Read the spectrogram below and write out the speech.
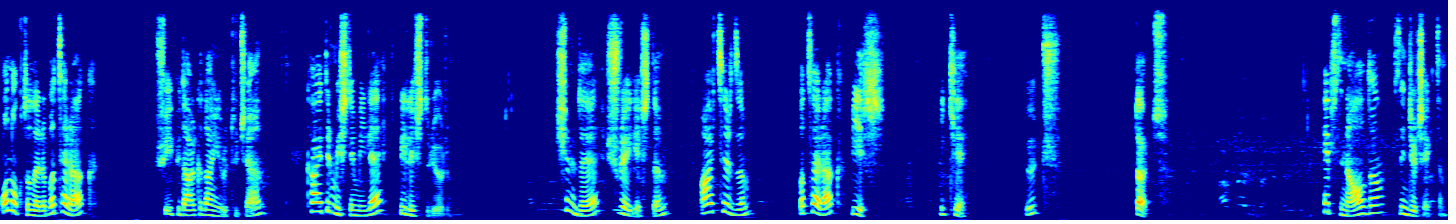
O noktalara batarak şu ipi de arkadan yürüteceğim. Kaydırma işlemiyle birleştiriyorum. Şimdi şuraya geçtim. Artırdım. Batarak 1, 2, 3, 4. Hepsini aldım. Zincir çektim.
